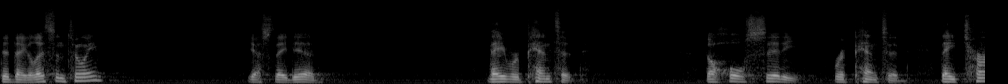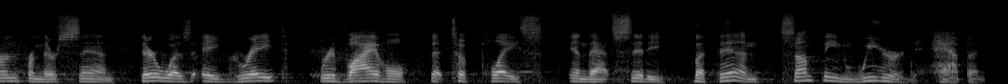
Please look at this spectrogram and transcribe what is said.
Did they listen to him? Yes, they did. They repented. The whole city repented. They turned from their sin. There was a great revival that took place in that city. But then something weird happened.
